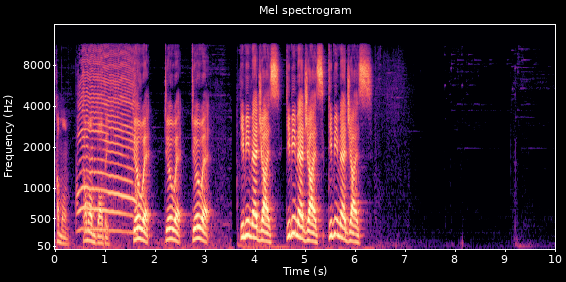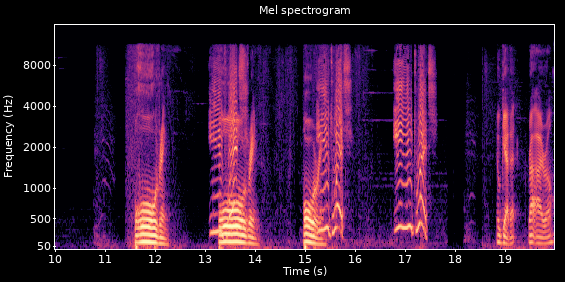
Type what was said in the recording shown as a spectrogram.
Come on. Come on, Bobby. Do it. Do it. Do it. Give me Mejai's. Give me Mejai's. Give me Mejai's. Boring. Boring. Boring. EU Twitch! EU Twitch! He'll get it. Rat IRL.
